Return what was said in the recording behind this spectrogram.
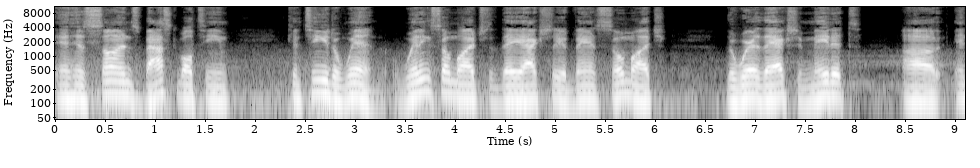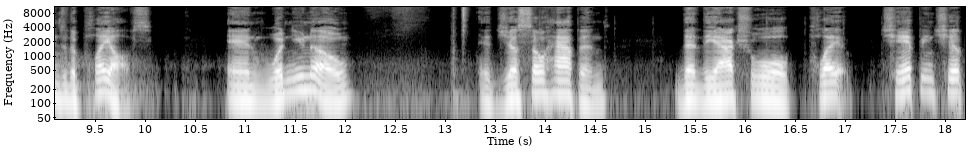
and his son's basketball team continued to win, winning so much that they actually advanced so much to where they actually made it uh, into the playoffs. And wouldn't you know, it just so happened that the actual play championship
